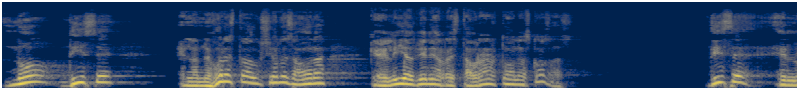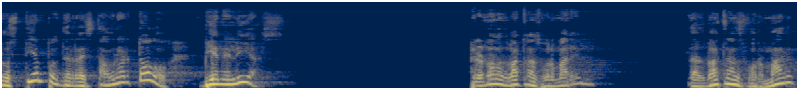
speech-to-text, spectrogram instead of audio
no dice en las mejores traducciones ahora que Elías viene a restaurar todas las cosas. Dice en los tiempos de restaurar todo, viene Elías. Pero no las va a transformar él las va a transformar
